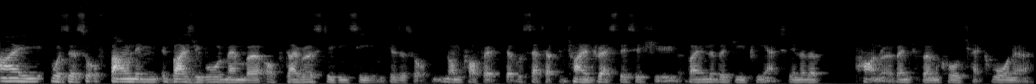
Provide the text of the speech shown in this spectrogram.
I was a sort of founding advisory board member of Diversity VC, which is a sort of non-profit that was set up to try and address this issue by another GP, actually, another partner at a venture firm called Check Warner,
